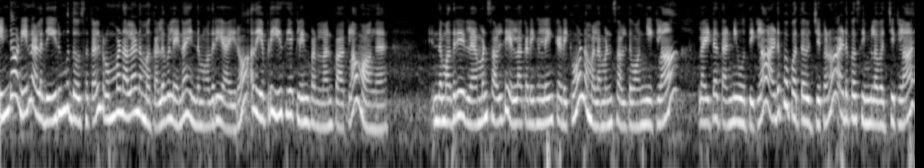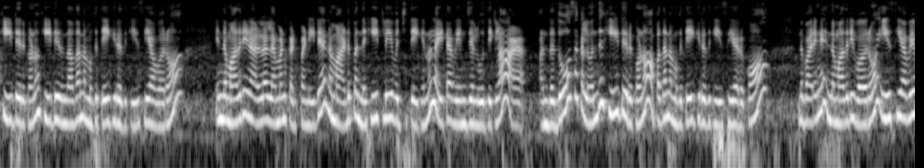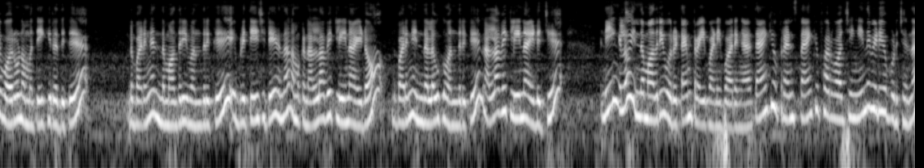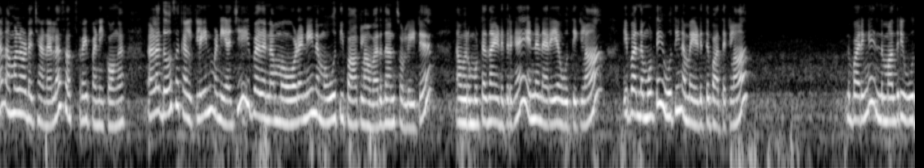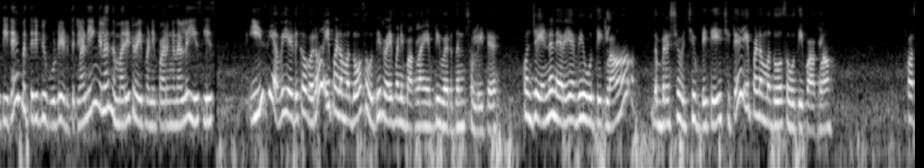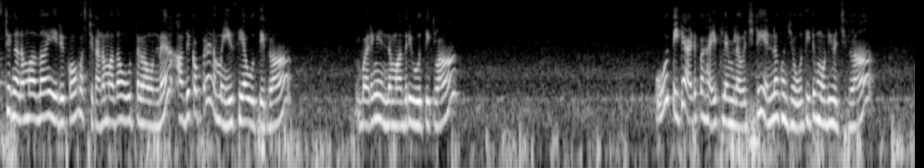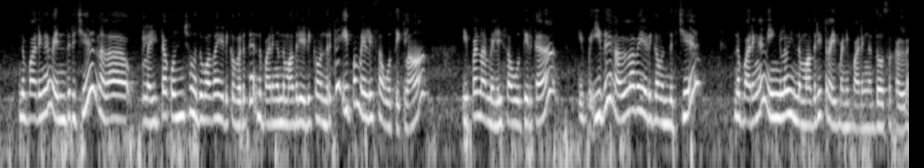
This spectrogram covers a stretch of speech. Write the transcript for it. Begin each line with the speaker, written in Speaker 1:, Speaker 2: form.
Speaker 1: இண்டோனியன் அல்லது இரும்பு தோசைக்கல் ரொம்ப நாளாக நம்ம கழுவலைன்னா இந்த மாதிரி ஆயிரும். அதை எப்படி ஈஸியாக க்ளீன் பண்ணலான்னு பார்க்கலாம். வாங்க. இந்த மாதிரி லெமன் சால்ட்டு எல்லா கடைகள்லையும் கிடைக்கும். நம்ம லெமன் சால்ட்டு வாங்கிக்கலாம். லைட்டாக தண்ணி ஊற்றிக்கலாம் அடுப்பை பற்ற வச்சுக்கணும். அடுப்பை சிம்மில் வச்சுக்கலாம். ஹீட் இருக்கணும். ஹீட் இருந்தால் தான் நமக்கு தேய்க்கிறதுக்கு ஈஸியாக வரும். இந்த மாதிரி நல்லா லெமன் கட் பண்ணிவிட்டு நம்ம அடுப்பு அந்த ஹீட்லேயே வச்சு தேய்க்கணும். லைட்டாக வேம்ஜல் ஊற்றிக்கலாம் அந்த தோசைக்கல் வந்து ஹீட் இருக்கணும். அப்போ தான் நமக்கு தேய்க்கிறதுக்கு ஈஸியாக இருக்கும். இந்த பாருங்கள் இந்த மாதிரி வரும். ஈஸியாகவே வரும் நம்ம தேய்க்கிறதுக்கு. இந்த பாருங்கள் இந்த மாதிரி வந்திருக்கு. இப்படி தேய்ச்சிட்டே இருந்தால் நமக்கு நல்லாவே க்ளீன் ஆகிடும் இந்த பாருங்கள் இந்த அளவுக்கு வந்திருக்கு. நல்லாவே க்ளீன் ஆகிடுச்சு நீங்களும் இந்த மாதிரி ஒரு டைம் ட்ரை பண்ணி பாருங்கள் தேங்க்யூ ஃப்ரெண்ட்ஸ் தேங்க்யூ ஃபார் வாட்சிங் இந்த வீடியோ பிடிச்சிருந்தா நம்மளோட சேனலை சப்ஸ்கிரைப் பண்ணிக்கோங்க. நல்லா தோசைக்கல் க்ளீன் பண்ணியாச்சு. இப்போ நம்ம உடனே நம்ம ஊற்றி பார்க்கலாம் வருதான்னு சொல்லிட்டு. நான் ஒரு முட்டை தான் எடுத்திருக்கேன். எண்ணெய் நிறைய ஊற்றிக்கலாம் இப்போ அந்த முட்டையை ஊற்றி நம்ம எடுத்து பார்த்துக்கலாம். இந்த பாருங்கள் இந்த மாதிரி ஊற்றிட்டேன் இப்போ திருப்பி போட்டு எடுத்துக்கலாம். நீங்களும் இந்த மாதிரி ட்ரை பண்ணி பாருங்கள் நல்ல ஈஸி ஈஸியாகவே எடுக்க வரும். இப்போ நம்ம தோசை ஊற்றி ட்ரை பண்ணி பார்க்கலாம் எப்படி வருதுன்னு சொல்லிட்டு. கொஞ்சம் எண்ணெய் நிறையவே ஊற்றிக்கலாம் இந்த ப்ரெஷ்ஷை வச்சு இப்படி தேய்ச்சிட்டு இப்போ நம்ம தோசை ஊற்றி பார்க்கலாம். ஃபஸ்ட்டு கனமாக தான் இருக்கும். ஃபஸ்ட்டு கனமாக தான் ஊற்றலாம் ஒன்று அதுக்கப்புறம் நம்ம ஈஸியாக ஊற்றிடலாம் பாருங்க இந்த மாதிரி ஊற்றிக்கலாம் ஊற்றிட்டு அடுப்பை ஹை ஃப்ளேமில் வச்சுட்டு எண்ணெய் கொஞ்சம் ஊற்றிட்டு மூடி வச்சிடலாம். இந்த பாருங்கள் வெந்துருச்சு. நல்லா லைட்டாக கொஞ்சம் இதுவாக தான் எடுக்க வருது. இந்த பாருங்கள் இந்த மாதிரி எடுக்க வந்திருக்கு. இப்போ மெலிசா ஊற்றிக்கலாம் இப்போ நான் மெலிசா ஊற்றிருக்கேன் இப்போ இது நல்லாவே எடுக்க வந்துருச்சு. இந்த பாருங்கள் நீங்களும் இந்த மாதிரி ட்ரை பண்ணி பாருங்கள் தோசைக்கல்ல.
